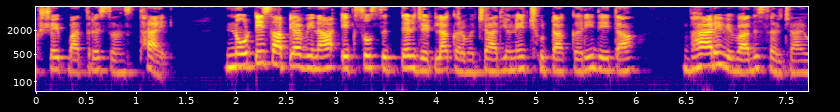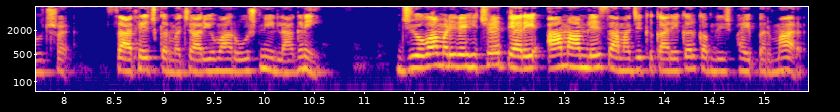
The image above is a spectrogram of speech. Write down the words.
અક્ષય પાત્ર સંસ્થાએ નોટિસ આપ્યા વિના એકસો સિત્તેર જેટલા કર્મચારીઓને છૂટા કરી દેતા ભારે વિવાદ સર્જાયો છે. સાથે જ કર્મચારીઓમાં રોષની લાગણી જોવા મળી રહી છે. ત્યારે આ મામલે સામાજિક કાર્યકર કમલેશભાઈ પરમાર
